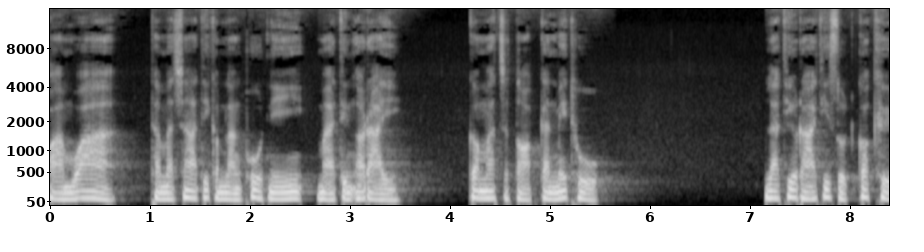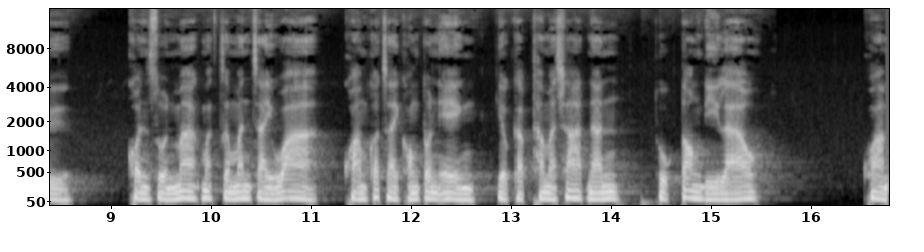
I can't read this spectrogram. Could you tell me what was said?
ความว่า ธรรมชาติที่กำลังพูดนี้หมายถึงอะไร ก็มักจะตอบกันไม่ถูก และที่ร้ายที่สุดก็คือ คนส่วนมากมักจะมั่นใจว่า ความเข้าใจของตนเองเกี่ยวกับธรรมชาตินั้น ถูกต้องดีแล้ว ความ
